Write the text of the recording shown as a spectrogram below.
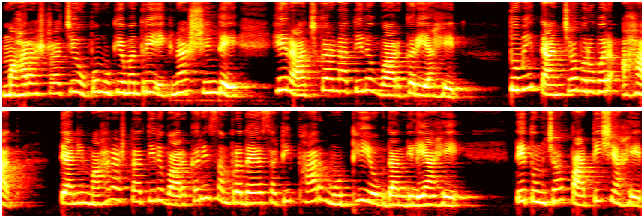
महाराष्ट्राचे उपमुख्यमंत्री एकनाथ शिंदे हे राजकारणातील वारकरी आहेत. तुम्ही त्यांच्याबरोबर आहात. त्यांनी महाराष्ट्रातील वारकरी संप्रदायासाठी फार मोठे योगदान दिले आहे. ते तुमच्या पाठीशी आहेत.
